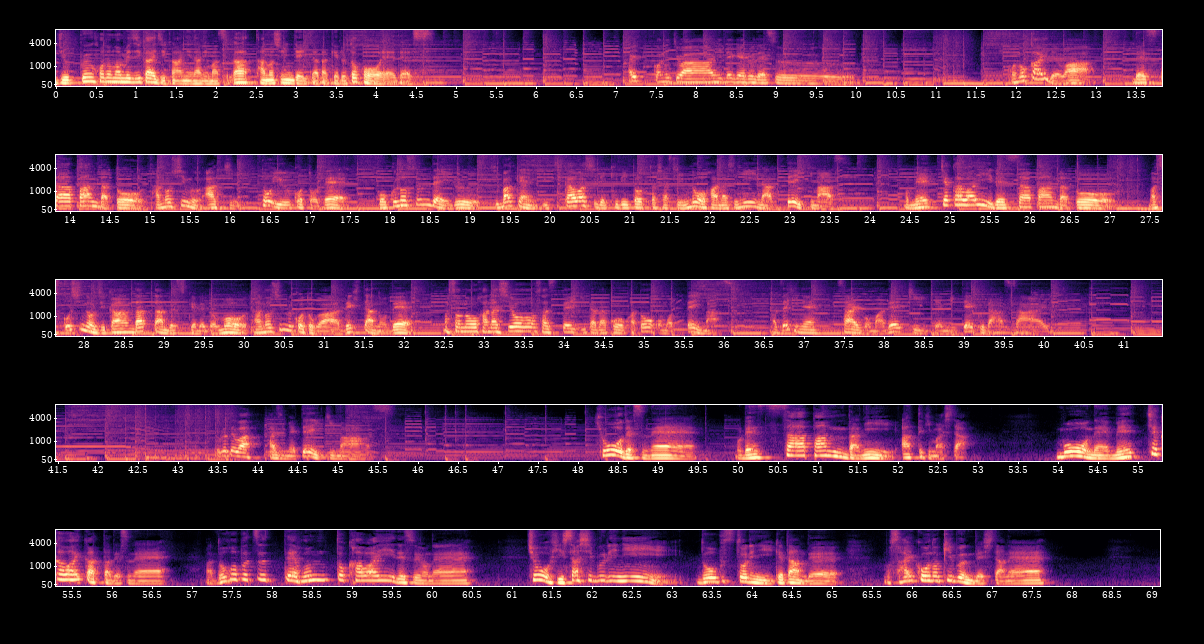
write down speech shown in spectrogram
10分ほどの短い時間になりますが楽しんでいただけると光栄です。はいこんにちはヒデゲルです。この回ではレッサーパンダと楽しむ秋ということで僕の住んでいる千葉県市川市で切り取った写真のお話になっていきます。めっちゃ可愛いレッサーパンダとまあ、少しの時間だったんですけれども楽しむことができたので、まあ、そのお話をさせていただこうかと思っています。まあ、ぜひね最後まで聞いてみてください。それでは始めていきます。今日ですね、レッサーパンダに会ってきました。もうね、めっちゃ可愛かったですね。動物ってほんと可愛いですよね。超久しぶりに動物取りに行けたんで、もう最高の気分でしたね。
